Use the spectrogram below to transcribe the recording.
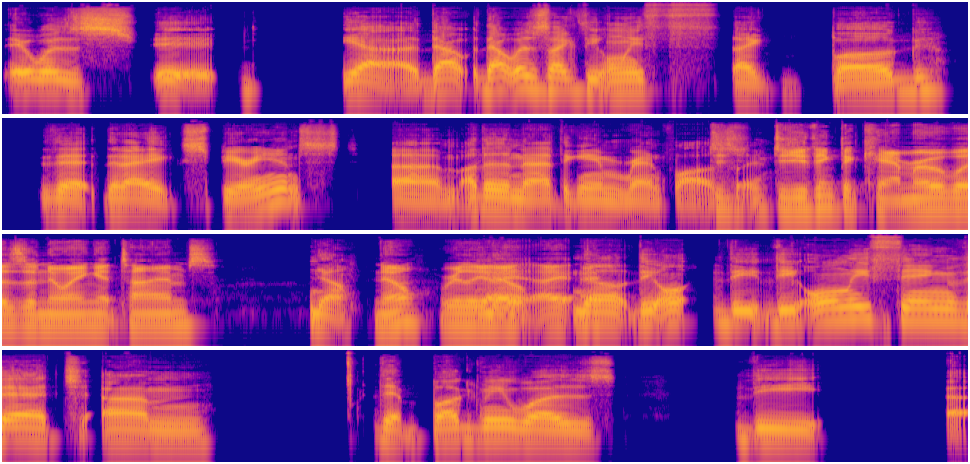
it was it, yeah that that was like the only th- like bug that that i experienced um other than that the game ran Did, flawlessly did you think the camera was annoying at times? No. No, really. no, I, I, no the the the only thing that um that bugged me was the uh,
